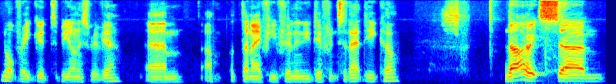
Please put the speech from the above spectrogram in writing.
not very good, to be honest with you. Um, I, don't know if you feel any different to that, do Carl? No, it's um,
